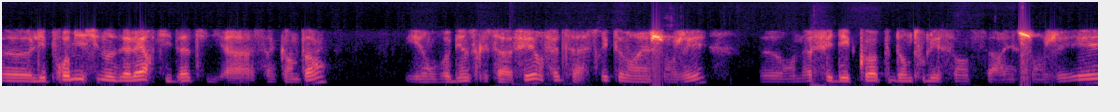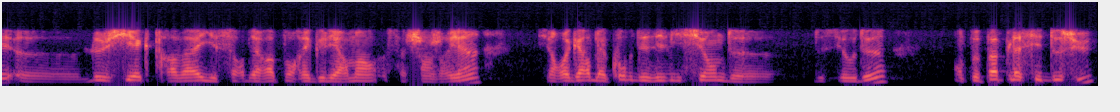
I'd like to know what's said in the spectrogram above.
euh, les premiers signaux d'alerte, ils datent il y a 50 ans, et on voit bien ce que ça a fait. En fait, ça a strictement rien changé. Euh, on a fait des COP dans tous les sens, ça n'a rien changé. le GIEC travaille et sort des rapports régulièrement, ça change rien. Si on regarde la courbe des émissions de CO2, on peut pas placer dessus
